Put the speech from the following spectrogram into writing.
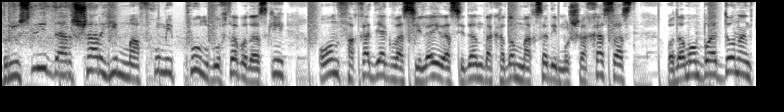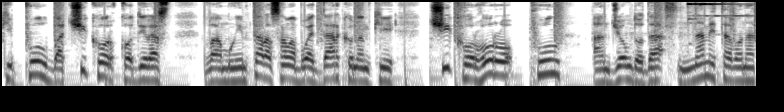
брюсли дар шарҳи мафҳуми пул гуфта будааст ки он фақат як василаи расидан ба кадом мақсади мушаххас аст. Одамон бояд донанд ки пул ба чӣ кор қодир аст ва муҳимтар аз ҳама бояд дарк кунанд ки чӣ корҳоро пул анҷом дода наметавонад.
